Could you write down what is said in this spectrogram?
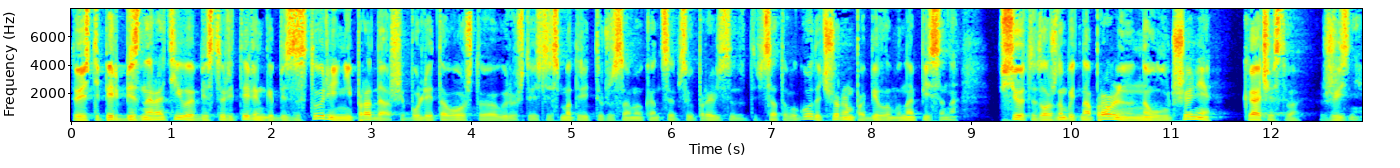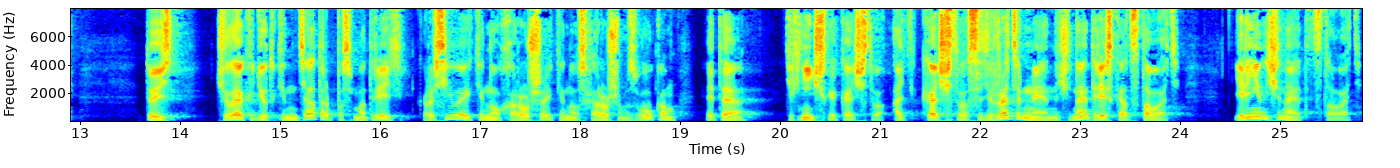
То есть теперь без нарратива, без сторителлинга, без истории не продашь. И более того, что я говорю, что если смотреть ту же самую концепцию правительства до 30 года, черным по белому написано. Все это должно быть направлено на улучшение качества жизни. То есть человек идет в кинотеатр посмотреть красивое кино, хорошее кино с хорошим звуком. Это техническое качество. А качество содержательное начинает резко отставать. Или не начинает отставать.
